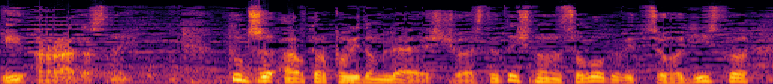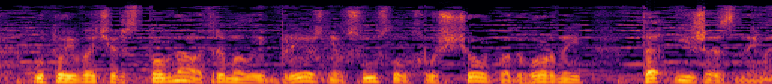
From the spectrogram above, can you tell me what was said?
и радостной. Тут же автор повідомляє, що естетичну насолоду від цього дійства у той вечір сповна отримали Брежнєв, Суслов, Хрущов, Подгорний та іже з ними.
